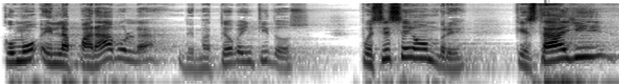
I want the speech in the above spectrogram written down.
como en la parábola de Mateo 22, pues ese hombre que está allí,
